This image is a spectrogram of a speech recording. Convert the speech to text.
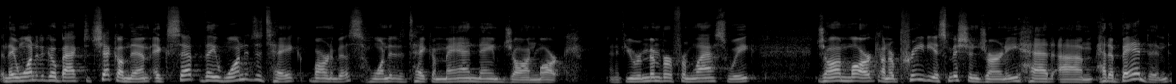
And they wanted to go back to check on them, except they wanted to take, Barnabas wanted to take a man named John Mark. And if you remember from last week, John Mark, on a previous mission journey, had, um, had abandoned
